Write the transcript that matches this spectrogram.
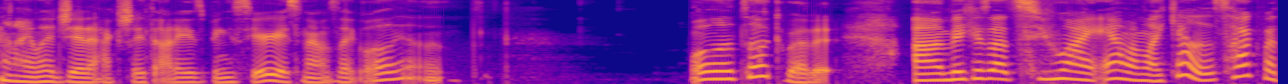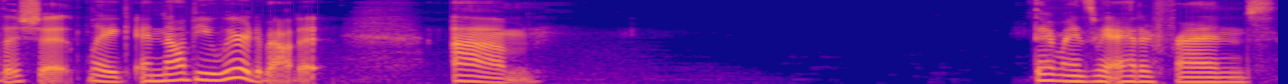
And i legit actually thought he was being serious and i was like well yeah well let's talk about it. Um, because that's who i am. I'm like yeah let's talk about this shit like and not be weird about it. Um, that reminds me i had a friend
